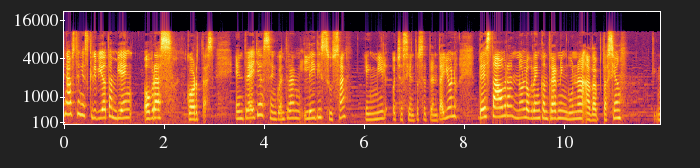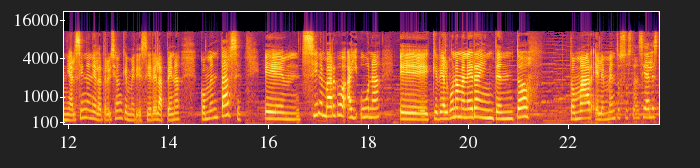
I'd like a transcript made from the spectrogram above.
Jane Austen escribió también obras cortas. Entre ellas se encuentran Lady Susan en 1871. De esta obra no logré encontrar ninguna adaptación, ni al cine ni a la televisión, que mereciera la pena comentarse. Em, sin embargo, hay una eh, que de alguna manera intentó tomar elementos sustanciales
